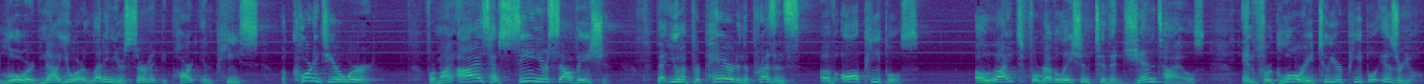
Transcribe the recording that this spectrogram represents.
Lord, now you are letting your servant depart in peace, according to your word. For my eyes have seen your salvation, that you have prepared in the presence of all peoples a light for revelation to the Gentiles and for glory to your people Israel.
